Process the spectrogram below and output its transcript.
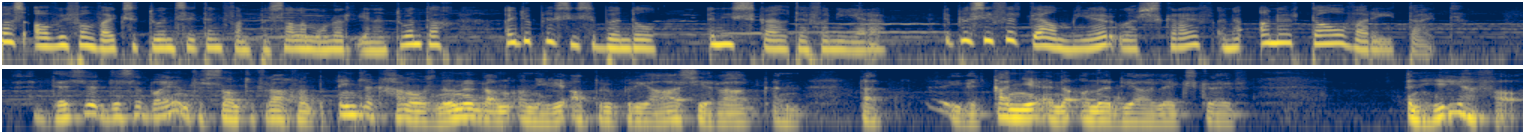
Was Awie van Wyk se toonsetting van Psalm 121 uit Du Plessis se bundel In die skuilte van die Here. Du Plessis vertel meer oor skryf in 'n ander taalvariëteit. Dis 'n dis 'n baie interessante vraag want eintlik gaan ons nou net dan aan hierdie appropriasie raak in dat jy weet kan jy in 'n ander dialek skryf? In hierdie geval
